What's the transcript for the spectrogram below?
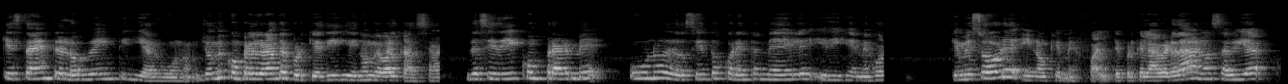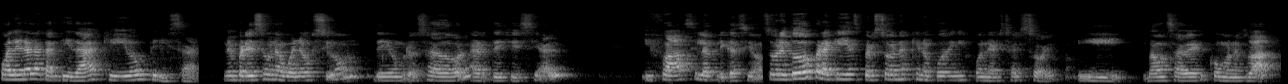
que está entre los 20 y alguno. Yo me compré el grande porque dije no me va a alcanzar. Decidí comprarme uno de 240 ml y dije mejor que me sobre y no que me falte, porque la verdad no sabía cuál era la cantidad que iba a utilizar. Me parece una buena opción de un bronceador artificial y fácil aplicación, sobre todo para aquellas personas que no pueden exponerse al sol. Y vamos a ver cómo nos va.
